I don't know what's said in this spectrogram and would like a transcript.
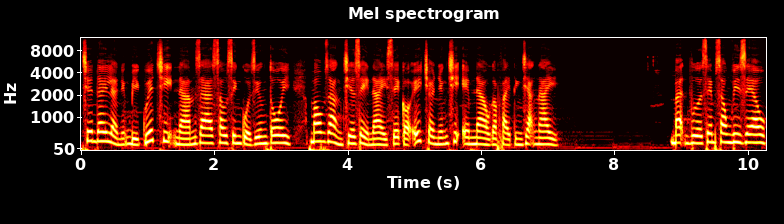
Trên đây là những bí quyết trị nám da sau sinh của riêng tôi, mong rằng chia sẻ này sẽ có ích cho những chị em nào gặp phải tình trạng này. Bạn vừa xem xong video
